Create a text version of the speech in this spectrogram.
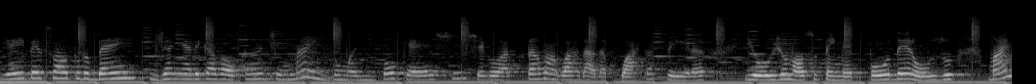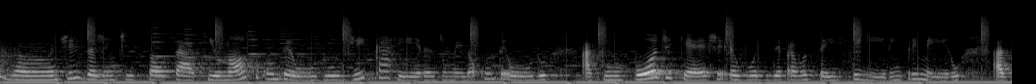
E aí pessoal, tudo bem? Janiele Cavalcante em mais uma Infocast. Chegou a tão aguardada quarta-feira e hoje o nosso tema é poderoso. Mas antes da gente soltar aqui o nosso conteúdo de carreiras, o melhor conteúdo aqui no podcast, eu vou dizer para vocês seguirem primeiro as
